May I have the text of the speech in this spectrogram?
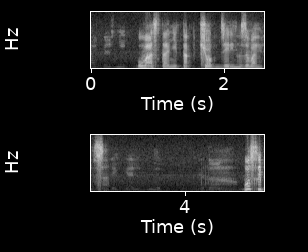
У вас-то они как черт дери называются». После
